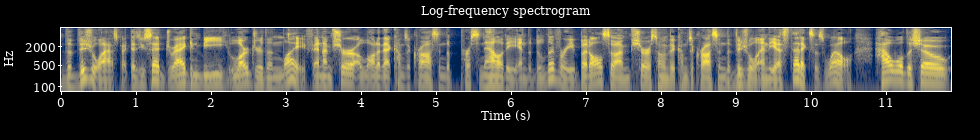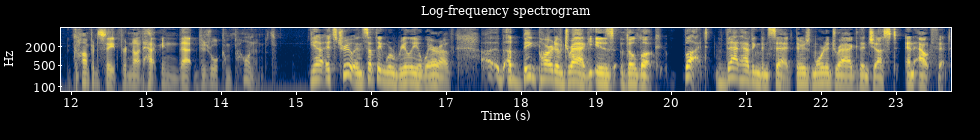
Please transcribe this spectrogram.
the visual aspect. As you said, drag can be larger than life, and I'm sure a lot of that comes across in the personality and the delivery, but also I'm sure some of it comes across in the visual and the aesthetics as well. How will the show compensate for not having that visual component? Yeah, it's true, and something we're really aware of. A, big part of drag is the look. But that having been said, there's more to drag than just an outfit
